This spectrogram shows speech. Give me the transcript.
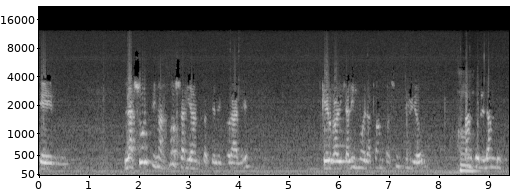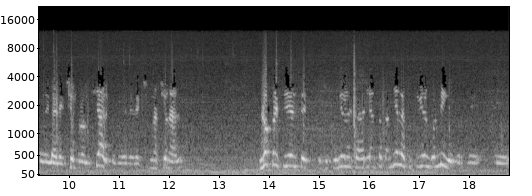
Eh, las últimas dos alianzas electorales que el radicalismo de la Pampa suscribió, mm. tanto en el ámbito de la elección provincial como de la elección nacional, los presidentes que suscribieron esa alianza también la suscribieron conmigo, porque eh,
